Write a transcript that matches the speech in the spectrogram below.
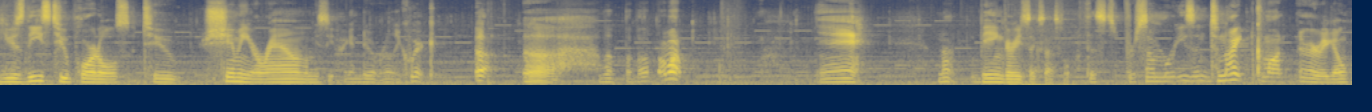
use these two portals to shimmy around. Let me see if I can do it really quick. Uh, uh, eh. I'm not being very successful with this for some reason tonight. Come on, there we go.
